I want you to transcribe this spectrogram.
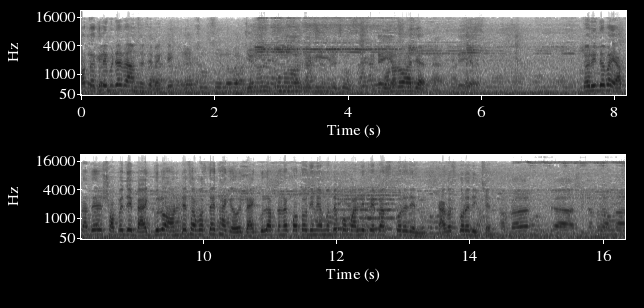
কত কিলোমিটার রান হয়েছে ব্যক্তি চলছে হলো জেনুইন পনেরো হাজার কিলোমিটার চলছে। পনেরো হাজার। হ্যাঁ এটাই তো হৃদয় ভাই আপনাদের শপে যে ব্যাগগুলো অনটেস অবস্থায় থাকে ওই ব্যাগগুলো আপনারা কত দিনের মধ্যে প্রপারলি পেপার করে দেন কাগজ করে দিচ্ছেন? আমরা সেটা তো আপনার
